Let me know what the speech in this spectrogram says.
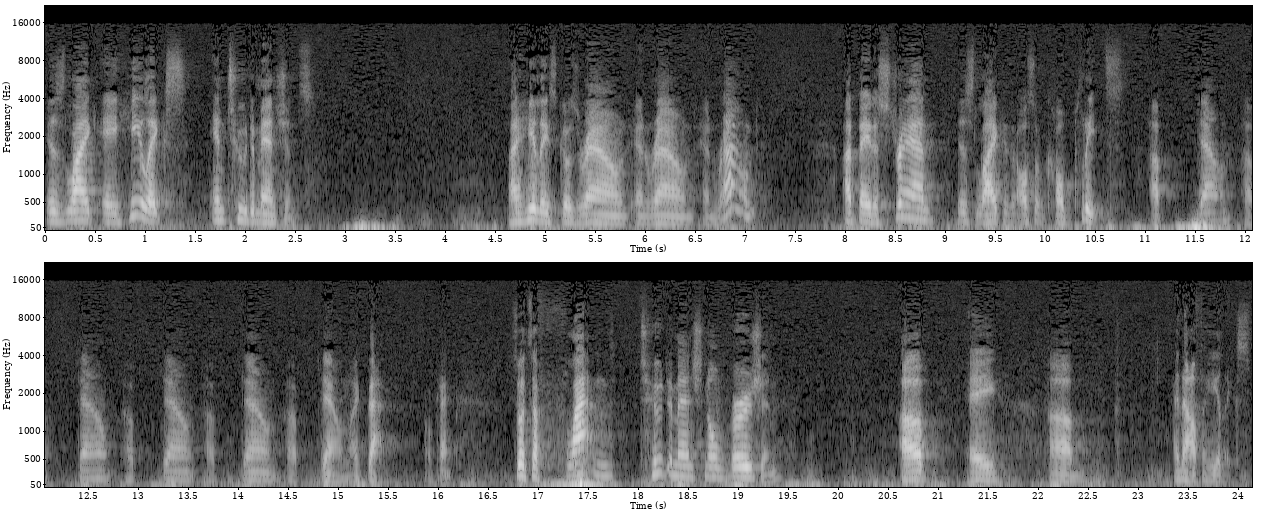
is like a helix in two dimensions. A helix goes round and round and round. A beta strand is like, it's also called pleats. Up, down, up, down, up, down, up, down, up, down, like that. Okay? So it's a flattened two-dimensional version of a, um, an alpha helix.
